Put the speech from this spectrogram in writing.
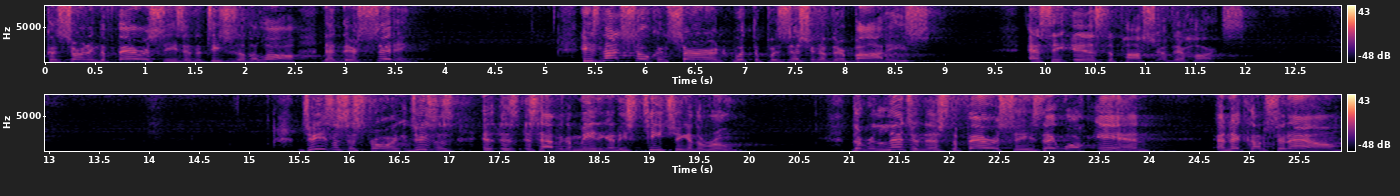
concerning the Pharisees and the teachers of the law that they're sitting. He's not so concerned with the position of their bodies as he is the posture of their hearts. Jesus is throwing, Jesus is, is, is, having a meeting and he's teaching in the room. The religionists, the Pharisees, they walk in and they come sit down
